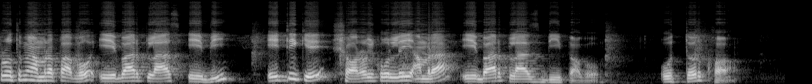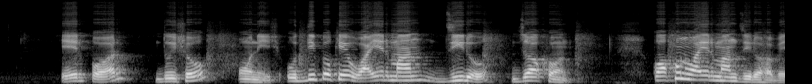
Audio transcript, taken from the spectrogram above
প্রথমে আমরা পাবো এ বার প্লাস এ বি এটিকে সরল করলেই আমরা এ বার প্লাস বি পাব। উত্তর খ। এরপর দুইশো উনিশ। উদ্দীপকে ওয়াই এর মান জিরো যখন, কখন ওয়াই এর মান জিরো হবে?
